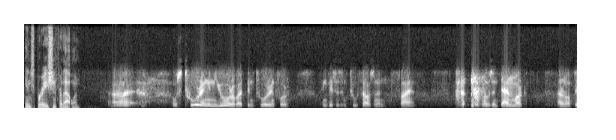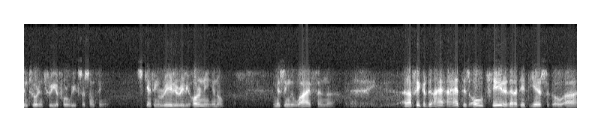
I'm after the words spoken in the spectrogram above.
inspiration for that one? Uh, I was touring in Europe. I'd been touring for, I think this is in 2005. I was in Denmark I don't know, I've been touring three or four weeks or something. It's getting really, really horny, you know, missing the wife and. Uh, and I figured I, I had this old theory that I did years ago uh,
